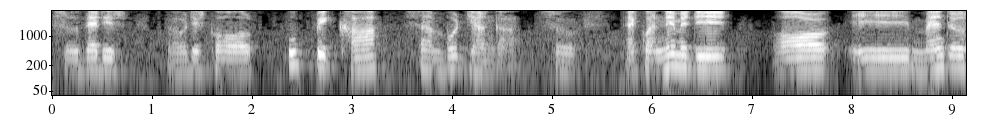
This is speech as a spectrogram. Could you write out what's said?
So that is uh, what is called upekha sambojjhanga. So equanimity or a mental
